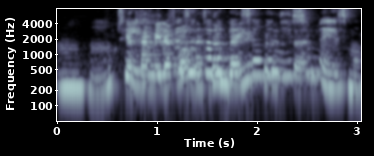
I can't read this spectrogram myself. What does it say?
Uhum. Porque a família Mas eu Potter tava também é pensando por nisso sangue. mesmo.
